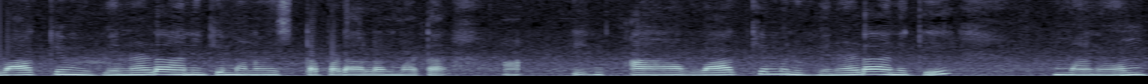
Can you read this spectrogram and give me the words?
వాక్యం వినడానికి మనం ఇష్టపడాలన్నమాట. ఆ- వాక్యమును వినడానికి మనం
